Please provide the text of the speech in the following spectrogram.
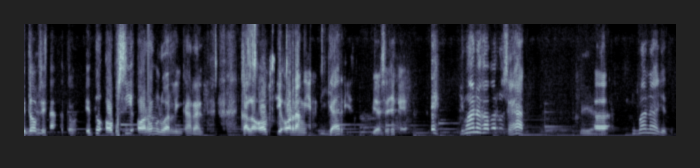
Itu opsi satu tuh. Itu opsi orang luar lingkaran. Kalau opsi orang yang di garis biasanya kayak eh gimana kabar lu? Sehat? Iya. Eh, gimana gitu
